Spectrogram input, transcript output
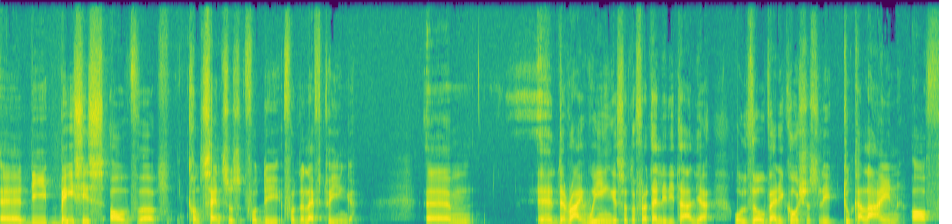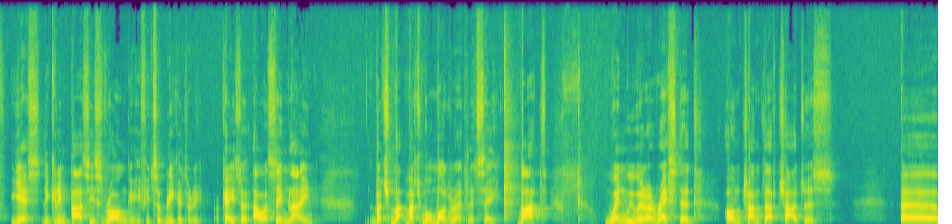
uh, the basis of uh, consensus for the, for the left wing. Um, uh, the right wing, sort of Fratelli d'Italia, although very cautiously, took a line of yes, the Green Pass is wrong if it's obligatory. Okay, so our same line much, much more moderate, let's say. But when we were arrested on trumped up charges, uh,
